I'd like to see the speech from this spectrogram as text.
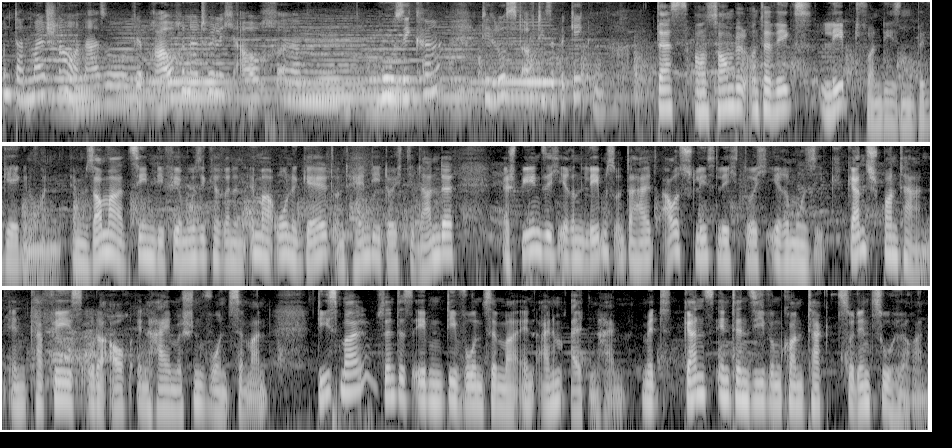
und dann mal schauen. Also wir brauchen natürlich auch ähm, Musiker, die Lust auf diese Begegnung haben. Das Ensemble unterwegs lebt von diesen Begegnungen. Im Sommer ziehen die vier Musikerinnen immer ohne Geld und Handy durch die Lande, erspielen sich ihren Lebensunterhalt ausschließlich durch ihre Musik, ganz spontan in Cafés oder auch in heimischen Wohnzimmern. Diesmal sind es eben die Wohnzimmer in einem Altenheim mit ganz intensivem Kontakt zu den Zuhörern.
